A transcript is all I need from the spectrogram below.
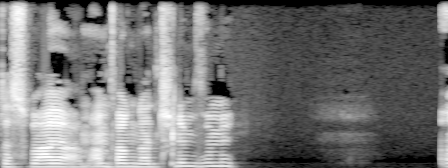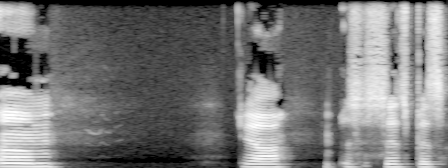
das war ja am Anfang ganz schlimm für mich. Ähm, ja, es ist jetzt besser.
